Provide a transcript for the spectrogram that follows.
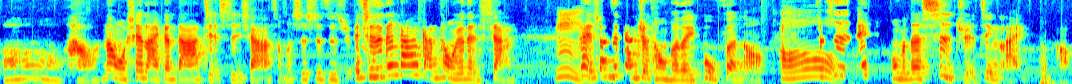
哦，好，那我先来跟大家解释一下什么是视知觉。哎，其实跟刚刚感统有点像。嗯，它也算是感觉统合的一部分哦。哦，就是哎、欸，我们的视觉进来，好，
